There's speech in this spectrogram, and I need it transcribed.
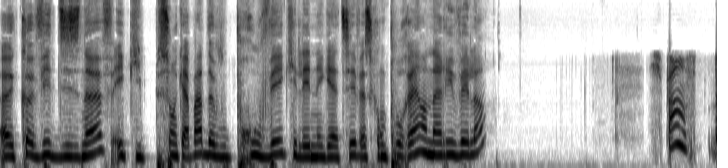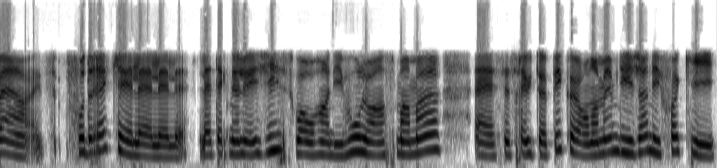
COVID-19 et qui sont capables de vous prouver qu'il est négatif? Est-ce qu'on pourrait en arriver là? Je pense, ben, faudrait que la, la, la technologie soit au rendez-vous. Là, en ce moment, euh, ce serait utopique. On a même des gens des fois qui,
